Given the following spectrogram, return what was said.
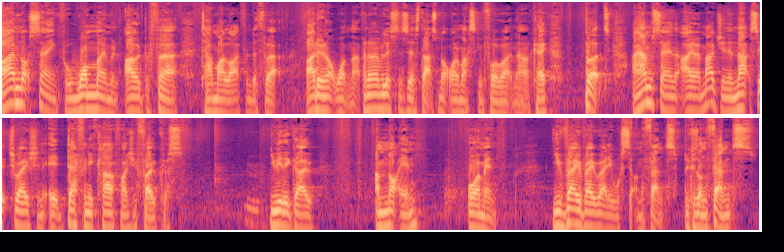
I'm not saying for one moment I would prefer to have my life under threat. I do not want that. If anyone listens to this, that's not what I'm asking for right now, okay? But I am saying that I imagine in that situation, it definitely clarifies your focus. You either go, I'm not in, or I'm in you very, very rarely will sit on the fence because on the fence,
